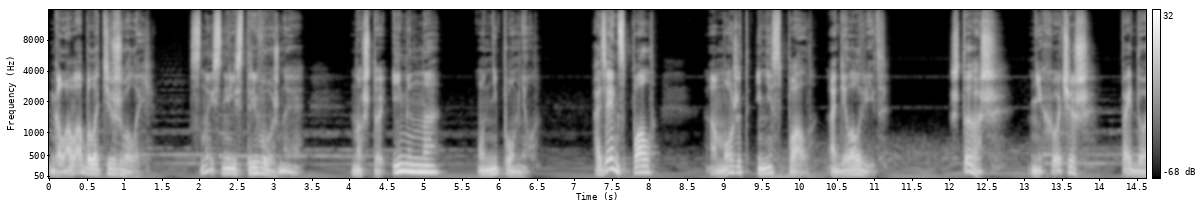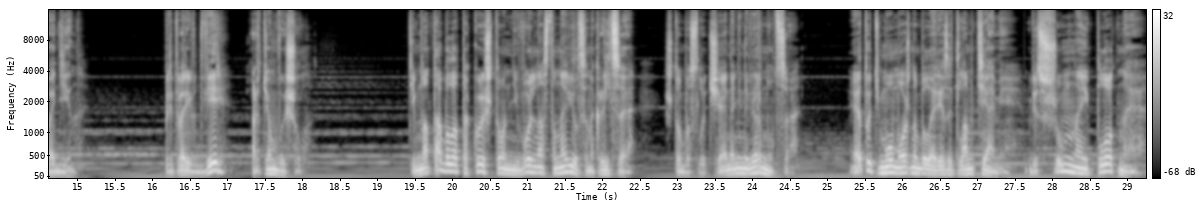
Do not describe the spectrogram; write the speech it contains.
Голова была тяжелой. Сны снились тревожные, но что именно, он не помнил. Хозяин спал, а может и не спал, а делал вид. Что ж, не хочешь, пойду один. Притворив дверь, Артём вышел. Темнота была такой, что он невольно остановился на крыльце, чтобы случайно не навернуться. Эту тьму можно было резать ломтями, бесшумная и плотная.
